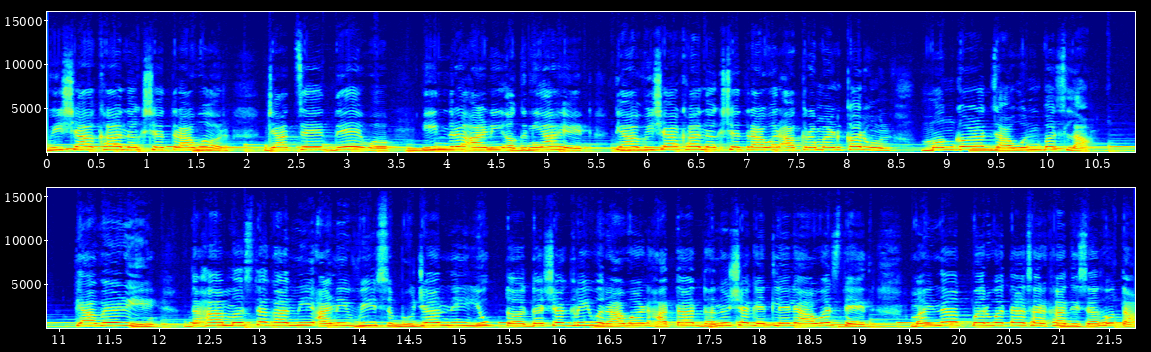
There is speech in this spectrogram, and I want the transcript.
विशाखा नक्षत्रावर ज्याचे देव इंद्र आणि अग्नी आहेत त्या विशाखा नक्षत्रावर आक्रमण करून मंगळ जाऊन बसला. त्यावेळी दहा मस्तकांनी आणि वीस भुजांनी युक्त दशग्रीव रावण हातात धनुष्य घेतलेल्या अवस्थेत मैनाक पर्वतासारखा दिसत होता.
